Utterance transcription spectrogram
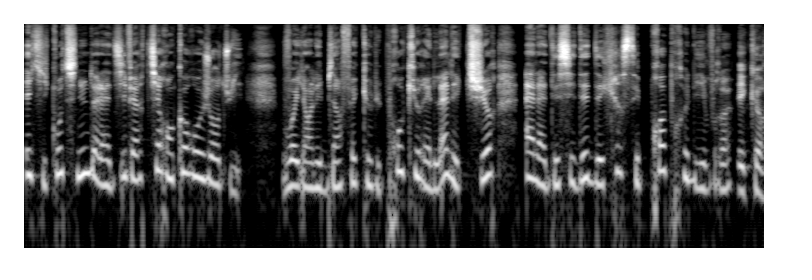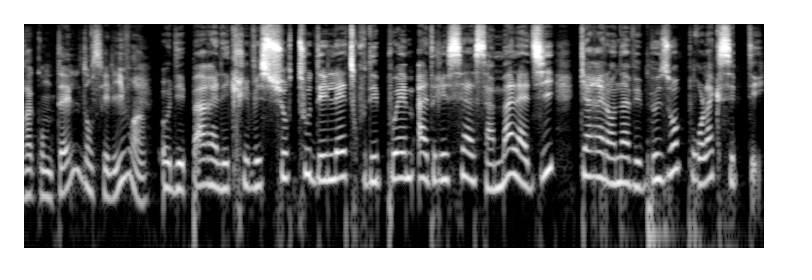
et qui continuent de la divertir encore aujourd'hui. Voyant les bienfaits que lui procurer la lecture, elle a décidé d'écrire ses propres livres. Et que raconte-t-elle dans ses livres? Au départ, elle écrivait surtout des lettres ou des poèmes adressés à sa maladie, car elle en avait besoin pour l'accepter.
